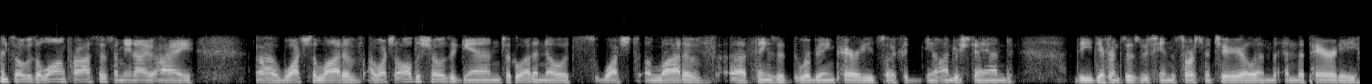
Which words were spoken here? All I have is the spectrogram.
And so it was a long process. I mean, I, I uh, watched a lot of I watched all the shows again, took a lot of notes, watched a lot of uh, things that were being parodied, so I could you know understand the differences between the source material and and the parody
